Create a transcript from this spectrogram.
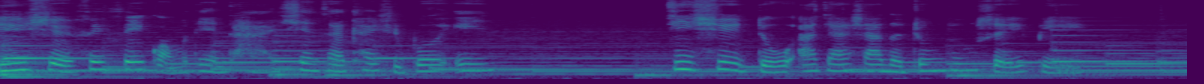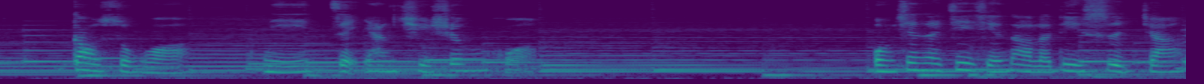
雨雪霏霏广播电台现在开始播音，继续读阿加莎的中庸随笔。告诉我，你怎样去生活？我们现在进行到了第四章，《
